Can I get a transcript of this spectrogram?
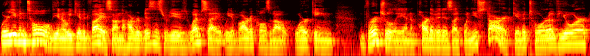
we're even told you know we give advice on the harvard business review's website we have articles about working virtually and a part of it is like when you start give a tour of your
